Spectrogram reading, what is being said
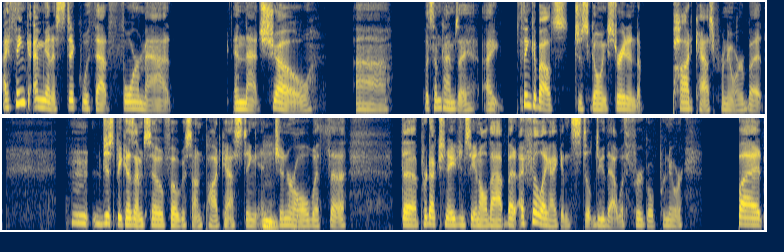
I think I'm gonna stick with that format in that show. Uh, but sometimes I I think about just going straight into podcastpreneur, but hmm, just because I'm so focused on podcasting in mm. general with the the production agency and all that, but I feel like I can still do that with Frugalpreneur. But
